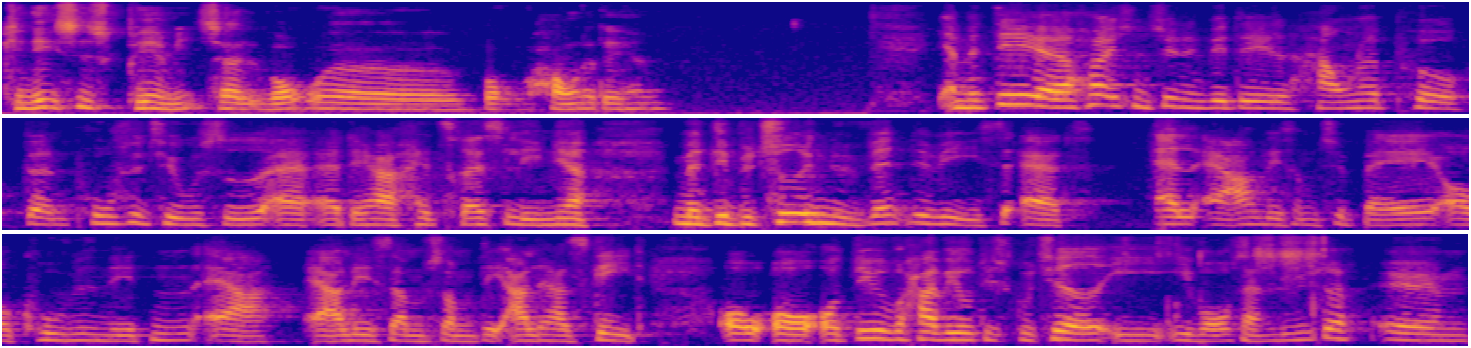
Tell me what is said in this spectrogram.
kinesisk PMI-tal, hvor, øh, hvor havner det henne? Jamen det er højst sandsynligt, vil det havne på den positive side af, af det her 50-linjer, men det betyder ikke nødvendigvis, at alt er ligesom tilbage, og covid-19 er, er ligesom, som det aldrig har sket. Og, og, og det har vi jo diskuteret i, i vores analyser. Øhm,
